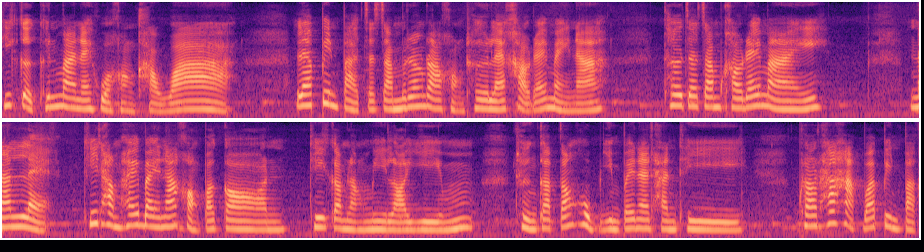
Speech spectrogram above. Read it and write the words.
ที่เกิดขึ้นมาในหัวของเขาว่า แล้วปิ่นป่าจะจำเรื่องราวของเธอและเขาได้ไหมนะ เธอจะจำเขาได้ไหม นั่นแหละที่ทำให้ใบหน้าของปกรณ์ที่กำลังมีรอยยิ้ม ถึงกับต้องหุบยิ้มไปในทันที เพราะถ้าหากว่าปิ่นปัก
